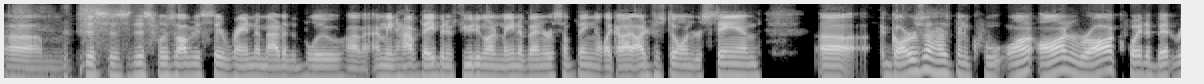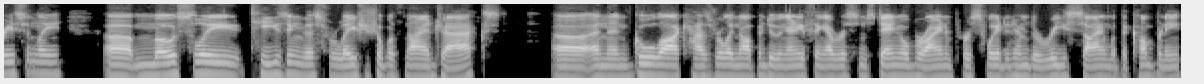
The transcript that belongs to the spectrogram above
um, this is this was obviously random out of the blue. Uh, I mean, have they been feuding on main event or something? Like, I, I just don't understand. Uh, Garza has been cool on, on Raw quite a bit recently, uh, mostly teasing this relationship with Nia Jax. Uh, and then Gulak has really not been doing anything ever since Daniel Bryan persuaded him to re-sign with the company,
